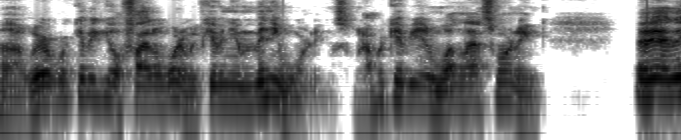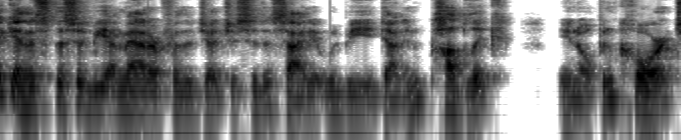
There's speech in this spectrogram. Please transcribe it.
Uh, we're, we're giving you a final warning. We've given you many warnings. Now we're giving you one last warning. And, and again, this, this would be a matter for the judges to decide. It would be done in public, in open court,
